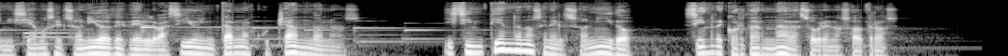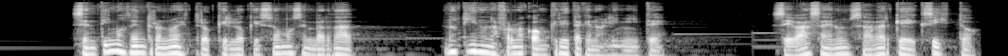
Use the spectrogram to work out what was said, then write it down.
Iniciamos el sonido desde el vacío interno escuchándonos y sintiéndonos en el sonido sin recordar nada sobre nosotros. Sentimos dentro nuestro que lo que somos en verdad no tiene una forma concreta que nos limite. Se basa en un saber que existo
